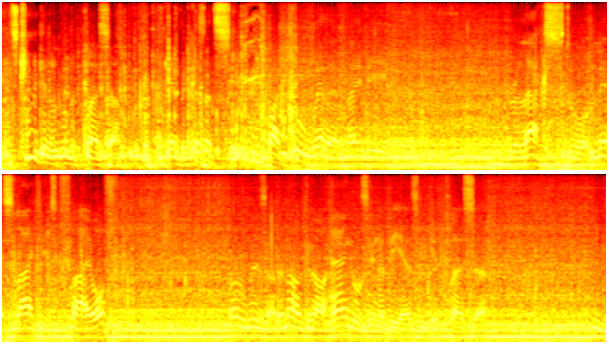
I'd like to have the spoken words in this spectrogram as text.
Let's try and get a little bit closer. Again, because it's quite cool weather, it may be relaxed or less likely to fly off. Problem is, I don't know how good our angle's going to be as we get closer. Hmm.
